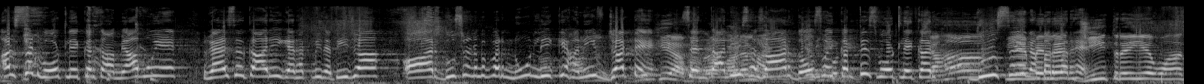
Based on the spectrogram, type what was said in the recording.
अड़सठ वोट लेकर कामयाब हुए हैं। गैर सरकारी गैर हतमी नतीजा और दूसरे नंबर पर नून लीग के हनीफ जट है। सैतालीस हज़ार दो सौ इकतीस वोट लेकर दूसरे नंबर पर है। जीत रही है वहाँ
